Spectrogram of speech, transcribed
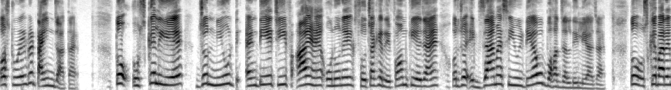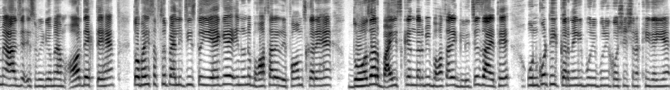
और स्टूडेंट का टाइम जाता है। तो उसके लिए जो न्यू एनटीए चीफ आए हैं, उन्होंने सोचा कि रिफॉर्म किए जाए और जो एग्ज़ाम है सीयूटी का, वो बहुत जल्दी लिया जाए। तो उसके बारे में आज इस वीडियो में हम और देखते हैं। तो भाई, सबसे पहली चीज़ तो ये है कि इन्होंने बहुत सारे रिफॉर्म्स करे हैं। 2022 के अंदर भी बहुत सारे ग्लिचेज आए थे। उनको ठीक करने की पूरी पूरी कोशिश रखी गई है।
